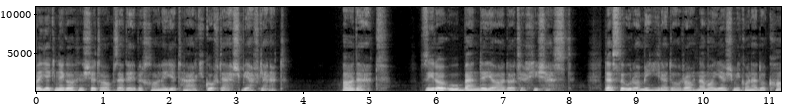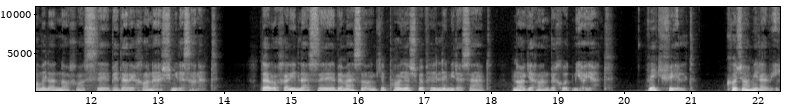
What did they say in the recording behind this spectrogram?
و یک نگاه شتاب زده به خانه ترک گفتهش بیافکند. عادت زیرا او بنده عادات خیش است. دست او را می‌گیرد و راهنماییش می کند و کاملا ناخواسته به در خانهاش می رساند. در آخرین لحظه به محض آنکه پایش به پله می رسد ناگهان به خود می آید. ویکفیلد کجا می روی؟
